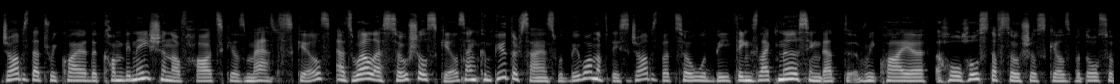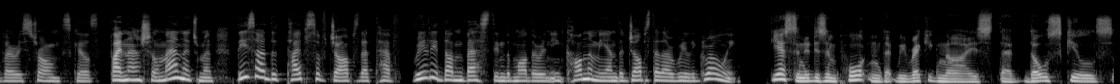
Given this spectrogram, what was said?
jobs that require the combination of hard skills, math skills, as well as social skills, and computer science would be one of these jobs, but so would be things like nursing that require a whole host of social skills, but also very strong skills, financial management. These are the types of jobs that have really done best in the modern economy and the jobs that are really growing. Yes, and it is important that we recognize that those skills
